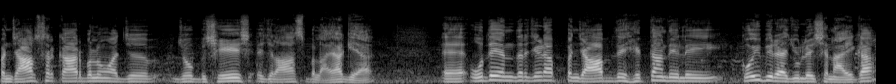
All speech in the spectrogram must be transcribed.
ਪੰਜਾਬ ਸਰਕਾਰ ਵੱਲੋਂ ਅੱਜ ਜੋ ਵਿਸ਼ੇਸ਼ ਇਜਲਾਸ ਬੁਲਾਇਆ ਗਿਆ ਉਹਦੇ ਅੰਦਰ ਜਿਹੜਾ ਪੰਜਾਬ ਦੇ ਹਿੱਤਾਂ ਦੇ ਲਈ ਕੋਈ ਵੀ ਰੈਜੂਲੇਸ਼ਨ ਆਏਗਾ,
